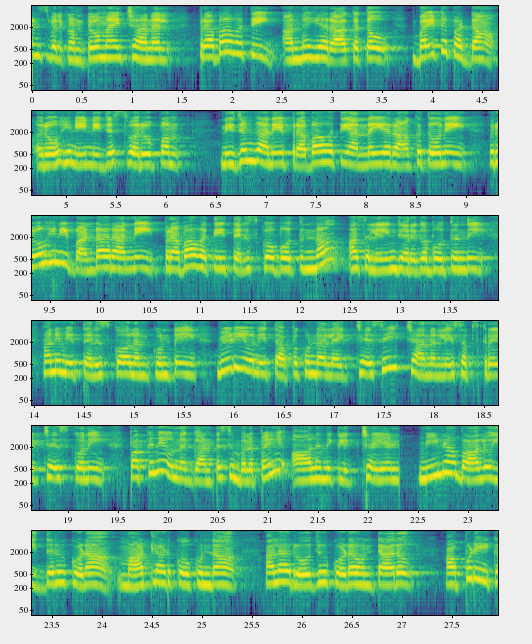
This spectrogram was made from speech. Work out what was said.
Friends welcome to my channel Prabhavati అన్నయ్య రాకతో బయటపడ్డ రోహిణి నిజస్వరూపం. నిజంగానే ప్రభావతి అన్నయ్య రాకతోనే రోహిణి బండారాన్ని ప్రభావతి తెలుసుకోబోతుందా? అసలు ఏం జరగబోతుంది అని మీరు తెలుసుకోవాలనుకుంటే వీడియోని తప్పకుండా లైక్ చేసి ఛానల్ని సబ్స్క్రైబ్ చేసుకొని పక్కనే ఉన్న గంట సింబలపై ఆల్ అని క్లిక్ చేయండి. మీనా బాలు ఇద్దరూ కూడా మాట్లాడుకోకుండా అలా రోజు కూడా ఉంటారు. అప్పుడు ఇక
